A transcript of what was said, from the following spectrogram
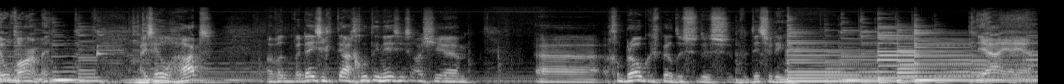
Heel warm, hè? Hij is heel hard. Maar wat bij deze gitaar goed in is, is als je eh, gebroken speelt, dus, dus dit soort dingen. Ja, ja, ja.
